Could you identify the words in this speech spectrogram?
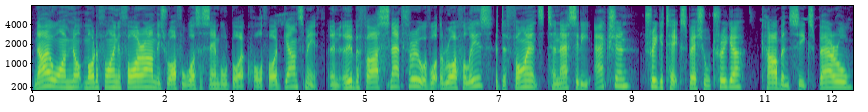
No, I'm not modifying a firearm. This rifle was assembled by a qualified gunsmith. An uber fast snap through of what the rifle is. A Defiance Tenacity Action, TriggerTech Special Trigger, Carbon 6 barrel,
